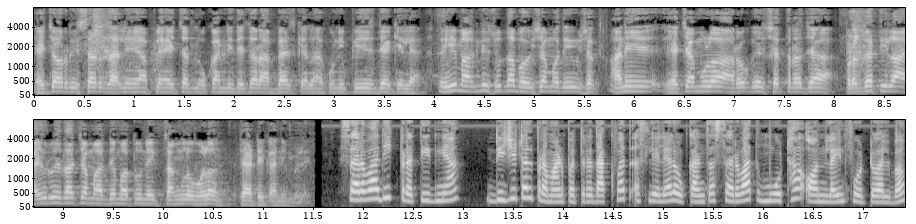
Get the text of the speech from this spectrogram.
याच्यावर रिसर्च झाले आपल्या याच्यात लोकांनी त्याच्यावर अभ्यास केला कुणी पीएचडी केल्या तर ही मागणी सुद्धा भविष्यामध्ये येऊ शकते. आणि याच्यामुळं आरोग्य क्षेत्राच्या प्रगतीला आयुर्वेदाच्या माध्यमातून एक चांगलं वळण त्या ठिकाणी मिळेल. सर्वाधिक प्रतिज्ञा डिजिटल प्रमाणपत्र दाखवत असलेल्या लोकांचा सर्वात मोठा ऑनलाईन फोटो अल्बम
